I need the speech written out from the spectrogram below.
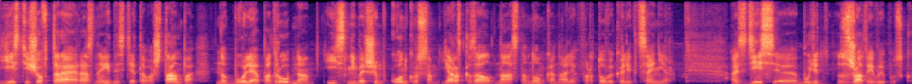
Есть еще вторая разновидность этого штампа, но более подробно и с небольшим конкурсом я рассказал на основном канале «Фартовый коллекционер». А здесь э, будет сжатый выпуск.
